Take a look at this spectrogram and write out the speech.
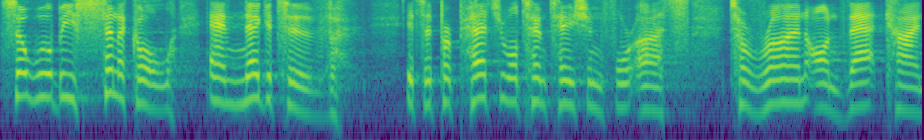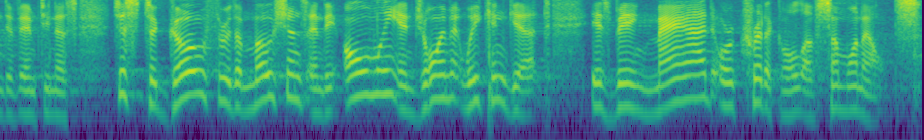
so we'll be cynical and negative. It's a perpetual temptation for us to run on that kind of emptiness, just to go through the motions, and the only enjoyment we can get is being mad or critical of someone else.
